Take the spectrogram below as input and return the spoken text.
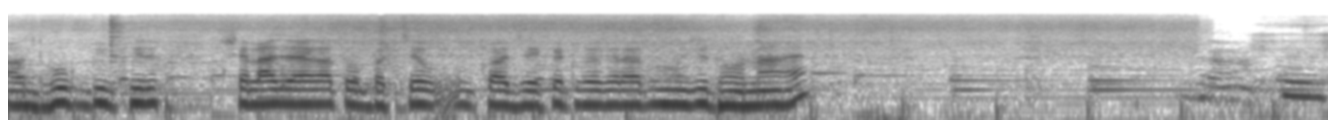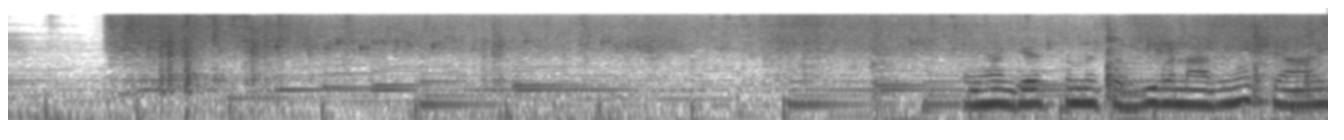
और धूप भी फिर चला जाएगा तो बच्चे का जैकेट वगैरह भी मुझे धोना है। यहाँ गैस पर मैं सब्ज़ी बना रही हूँ। प्याज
